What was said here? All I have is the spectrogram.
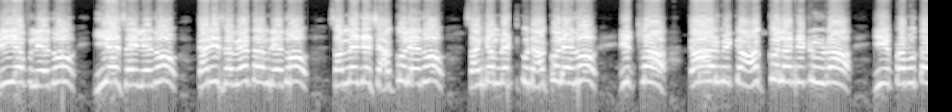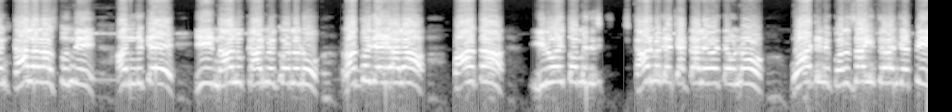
పిఎఫ్ లేదు ఈఎస్ఐ లేదు కనీస వేతనం లేదు సమ్మె చేసే హక్కు లేదు సంఘం పెట్టుకునే హక్కు లేదు. ఇట్లా కార్మిక హక్కులన్నిటి కూడా ఈ ప్రభుత్వం కాల రాస్తుంది. అందుకే ఈ నాలుగు కార్మికులను రద్దు చేయాలా? పాత ఇరవై తొమ్మిది కార్మిక చట్టాలు ఏవైతే ఉన్నాయో వాటిని కొనసాగించాలని చెప్పి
